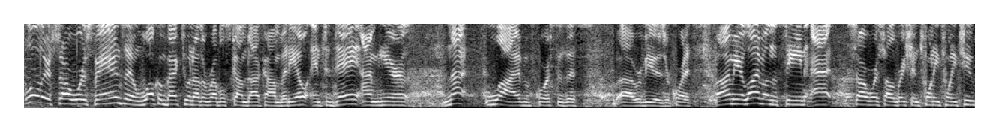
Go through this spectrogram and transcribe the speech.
Hello there, Star Wars fans, and welcome back to another RebelScum.com video. And today I'm here, not live, of course, because this uh, review is recorded, but I'm here live on the scene at Star Wars Celebration 2022.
